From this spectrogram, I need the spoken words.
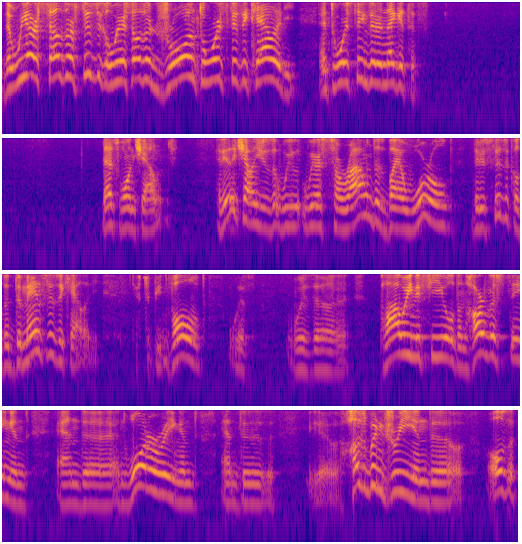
That we ourselves are physical, we ourselves are drawn towards physicality and towards things that are negative. That's one challenge. And the other challenge is that we, we are surrounded by a world that is physical, that demands physicality. You have to be involved with, with uh, plowing the field and harvesting and, and, uh, and watering and, and uh, husbandry and uh, all the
